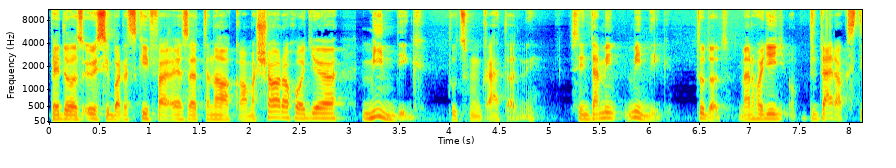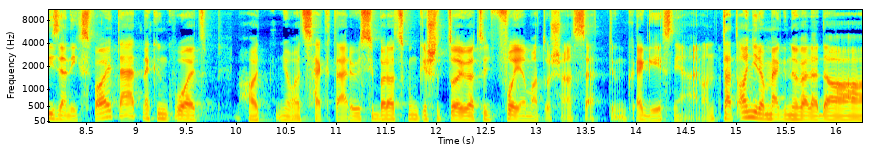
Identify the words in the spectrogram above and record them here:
például az őszi barack kifejezetten alkalmas arra, hogy mindig tudsz munkát adni. Szinte mi- mindig. Tudod? Mert hogy így beraksz 10x fajtát, nekünk volt 6-8 hektár őszi barackunk, és ott olyat, hogy folyamatosan szedtünk egész nyáron. Tehát annyira megnöveled a,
